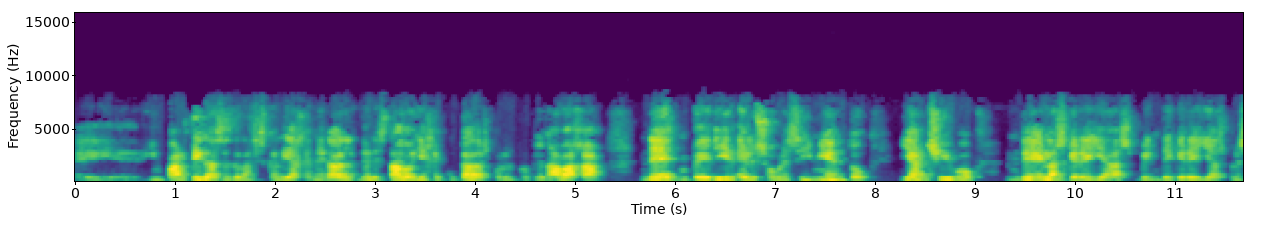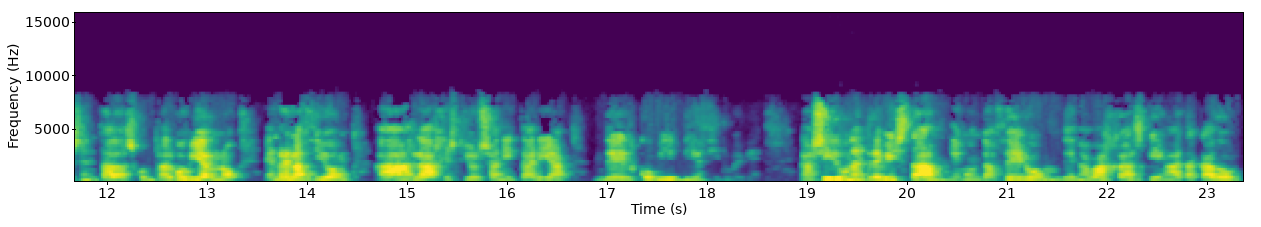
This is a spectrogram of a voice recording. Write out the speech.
eh, impartidas desde la Fiscalía General del Estado y ejecutadas por el propio Navaja de pedir el sobreseimiento y archivo de las querellas, 20 querellas presentadas contra el gobierno en relación a la gestión sanitaria del COVID-19. Ha sido una entrevista en Onda Cero de Navajas, quien ha atacado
